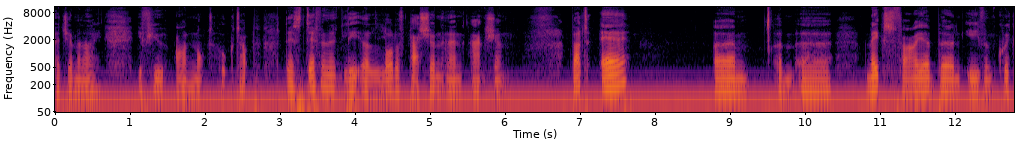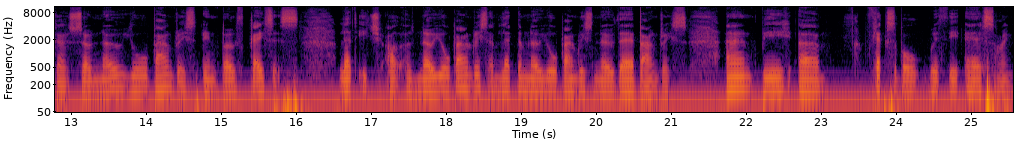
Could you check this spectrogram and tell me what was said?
a Gemini if you are not hooked up. There's definitely a lot of passion and action. But air um, um, uh, makes fire burn even quicker, so know your boundaries in both cases. Let each other know your boundaries and let them know your boundaries know their boundaries. And be um, flexible with the air sign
